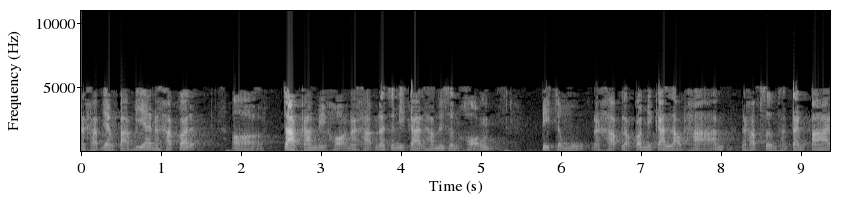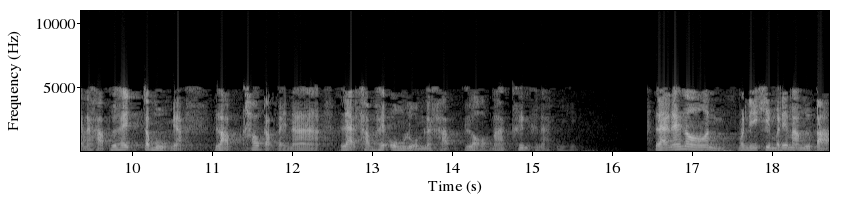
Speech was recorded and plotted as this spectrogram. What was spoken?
นะครับ อย่างป๋าเบียนะครับก็จากการวิเคราะห์นะครับ น่าจะมีการทำในส่วนของปีกจมูกนะครับ แล้วก็มีการเหลาฐานนะครับ เสริมฐานแต่งปลายนะครับ เพื่อให้จมูกเนี่ยรับเข้ากับใบหน้า และทำให้องค์รวมนะครับ หล่อมากขึ้นขนาดนี้ และแน่นอนวันนี้คิมไม่ได้มามือเปล่า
